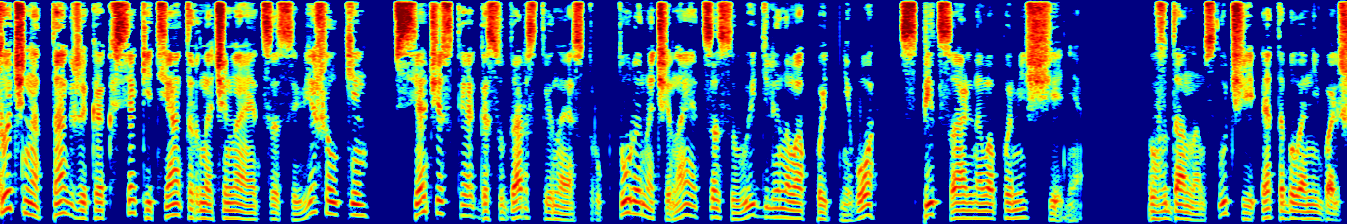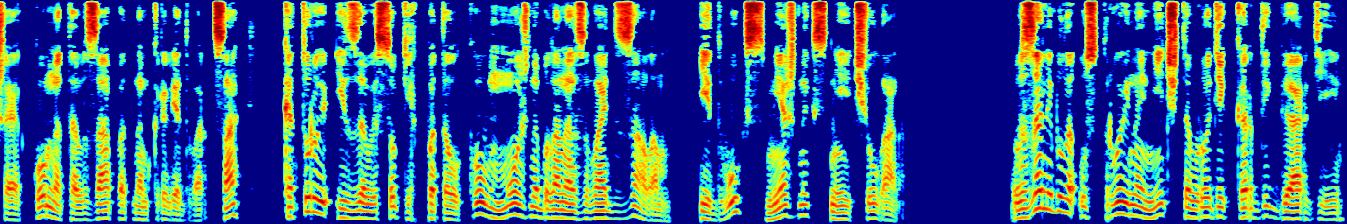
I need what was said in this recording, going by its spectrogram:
Точно так же, как всякий театр начинается с вешалки, всяческая государственная структура начинается с выделенного под него специального помещения. В данном случае это была небольшая комната в западном крыле дворца, которую из-за высоких потолков можно было назвать залом, и двух смежных с ней чуланов. В зале было устроено нечто вроде кардегардии.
